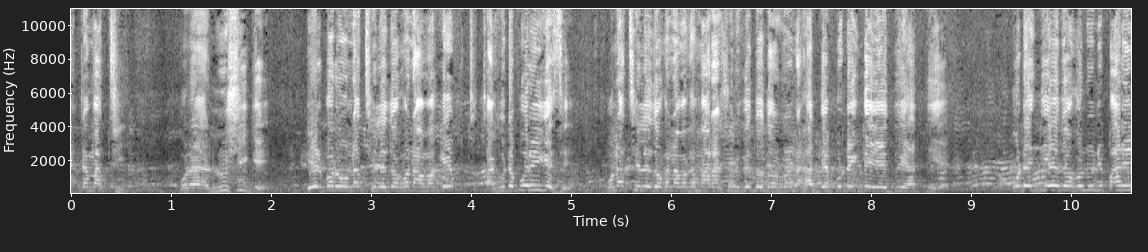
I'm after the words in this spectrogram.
একটা মারছি। ওনার লুসিকে। এরপরে ওনার ছেলে যখন আমাকে চাকুটা পরেই গেছে, ওনার ছেলে যখন আমাকে মারা শুরু করতো, তখন হাত দিয়ে প্রোটেক্ট দেয় এই দুই হাত দিয়ে। প্রোটেক্ট দিয়ে যখন উনি পারি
